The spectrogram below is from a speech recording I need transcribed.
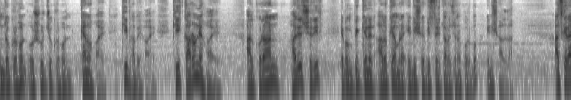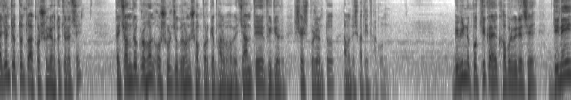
চন্দ্রগ্রহণ ও সূর্যগ্রহণ কেন হয়? কীভাবে হয়? কি কারণে হয়? আল কোরআন, হাদিস শরীফ এবং বিজ্ঞানের আলোকে আমরা এ বিষয়ে বিস্তারিত আলোচনা করব, ইনশাআল্লাহ। আজকের আয়োজনটি অত্যন্ত আকর্ষণীয় হতে চলেছে। তাই চন্দ্রগ্রহণ ও সূর্যগ্রহণ সম্পর্কে ভালোভাবে জানতে ভিডিওর শেষ পর্যন্ত আমাদের সাথেই থাকুন। বিভিন্ন পত্রিকায় খবর বেরিয়েছে, দিনেই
